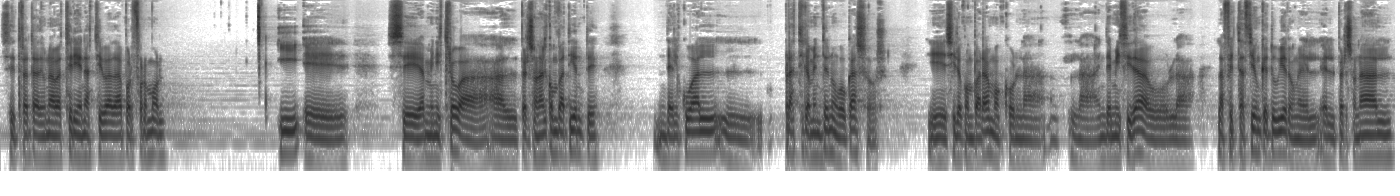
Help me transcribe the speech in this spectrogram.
se trata de una bacteria inactivada por formol, y se administró al personal combatiente, del cual prácticamente no hubo casos. Y si lo comparamos con la, endemicidad o la, afectación que tuvieron el, personal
